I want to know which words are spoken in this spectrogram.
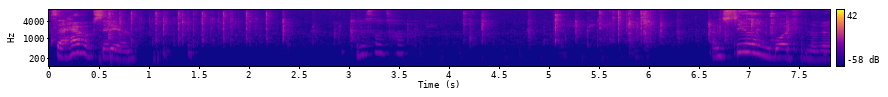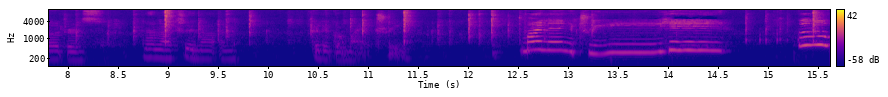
Cause I have obsidian. What is on top? I'm stealing wood from the villagers. And I'm actually not. I'm gonna go mine a tree. Mining a tree. Ooh,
